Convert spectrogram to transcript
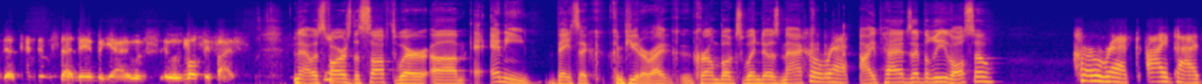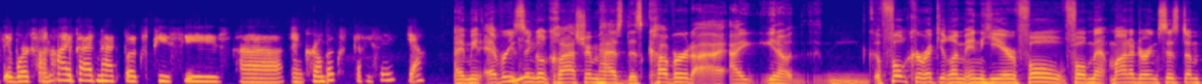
the attendance that day. But yeah, it was it was mostly five. Now, as yeah. far as the software, um, any basic computer, right? Chromebooks, Windows, Mac, correct. iPads, I believe, also. Correct, iPads. It works on iPad, MacBooks, PCs, uh, and Chromebooks. Did I say? Yeah. I mean, every single classroom has this covered. I, I, you know, full curriculum in here, full full monitoring system.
